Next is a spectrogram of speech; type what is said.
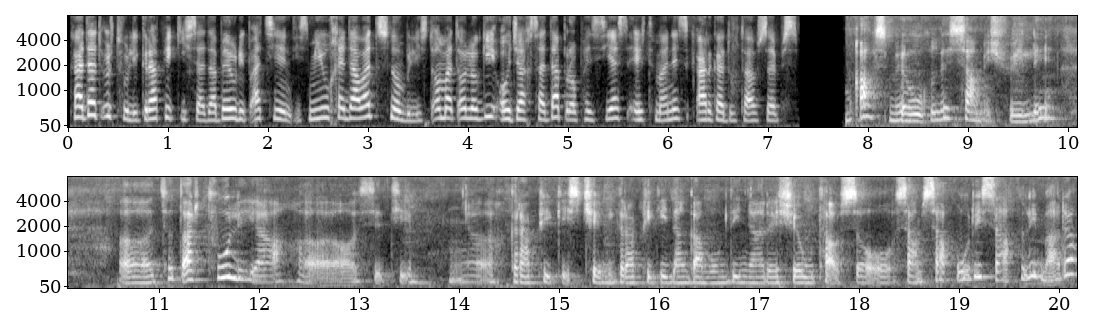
გადატვირთული გრაფიკისა და ბევრი პაციენტის მიუხედავად ცნობილი სტომატოლოგი ოჯახსა და პროფესიას ერთმანეთს კარგად უთავსებს. მყავს მეუღლე, სამი შვილი. ცოტა რთულია ესეთი გრაფიკის, ჩემი გრაფიკიდან გამომდინარე შეუთავსო სამსახური, სახლი, მაგრამ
